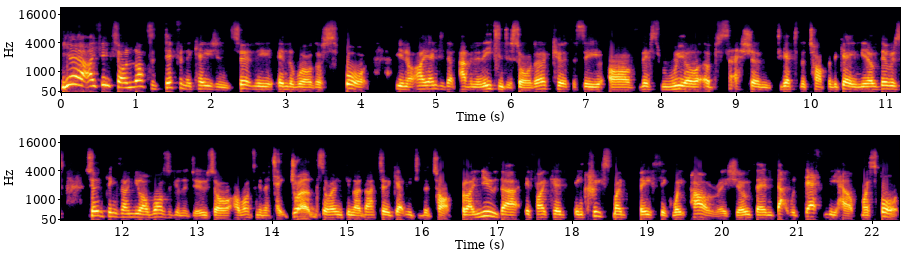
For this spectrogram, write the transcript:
Yeah, I think so. On lots of different occasions, certainly in the world of sport. You know, I ended up having an eating disorder courtesy of this real obsession to get to the top of the game. You know, there was certain things I knew I wasn't going to do, so I wasn't going to take drugs or anything like that to get me to the top. But I knew that if I could increase my basic weight power ratio, then that would definitely help my sport.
